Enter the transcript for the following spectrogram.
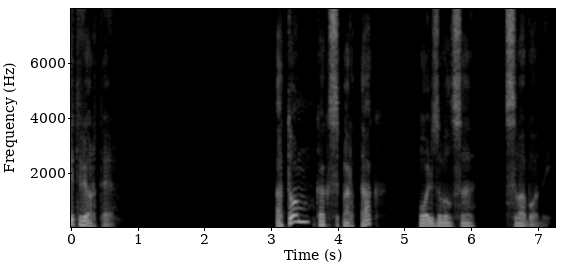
Четвертое. О том, как Спартак пользовался свободой.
